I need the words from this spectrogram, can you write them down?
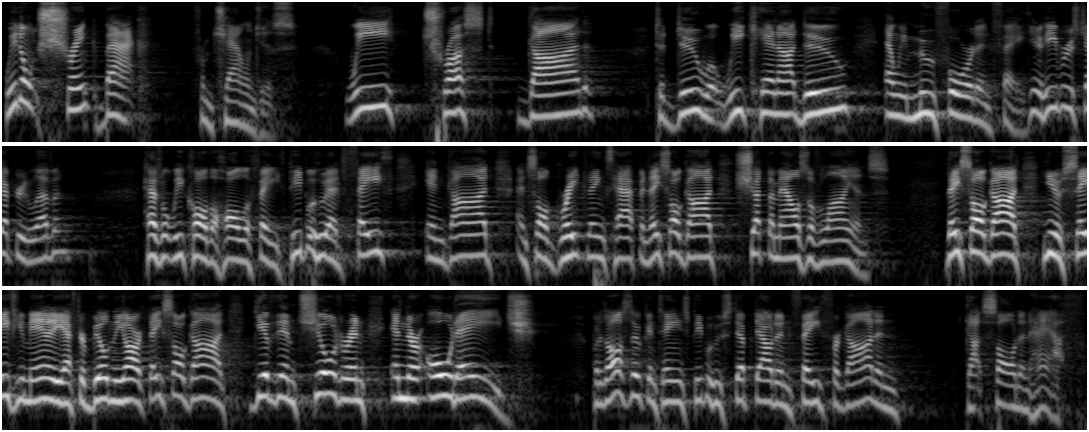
We don't shrink back from challenges. We trust God to do what we cannot do, and we move forward in faith. You know, Hebrews chapter 11, has what we call the Hall of Faith. People who had faith in God and saw great things happen. They saw God shut the mouths of lions. They saw God, you know, save humanity after building the ark. They saw God give them children in their old age. But it also contains people who stepped out in faith for God and got sawed in half,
